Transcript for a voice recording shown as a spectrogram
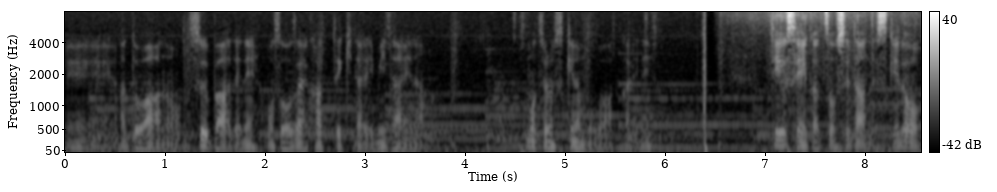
えーあとはあの、スーパーでね、お惣菜買ってきたりみたいな、もちろん好きなものばっかりね。っていう生活をしてたんですけど、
